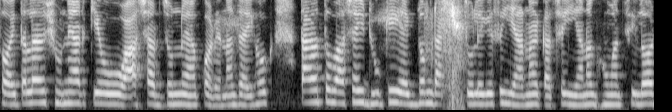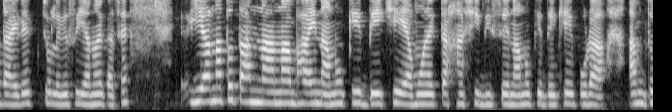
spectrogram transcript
ছয়তলা শুনে আর কেউ আসার জন্য করে না, যাই হোক। তারা তো বাসায় ঢুকেই একদম ডাইরেক্ট চলে গেছে ইয়ানার কাছে। ইয়ানা ঘুমাচ্ছিল ডাইরেক্ট চলে গেছে ইয়ানার কাছে। ইয়ানা তো তার নানা ভাই নানুকে দেখে এমন একটা হাসি দিছে, নানুকে দেখে পুরা, আমি তো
